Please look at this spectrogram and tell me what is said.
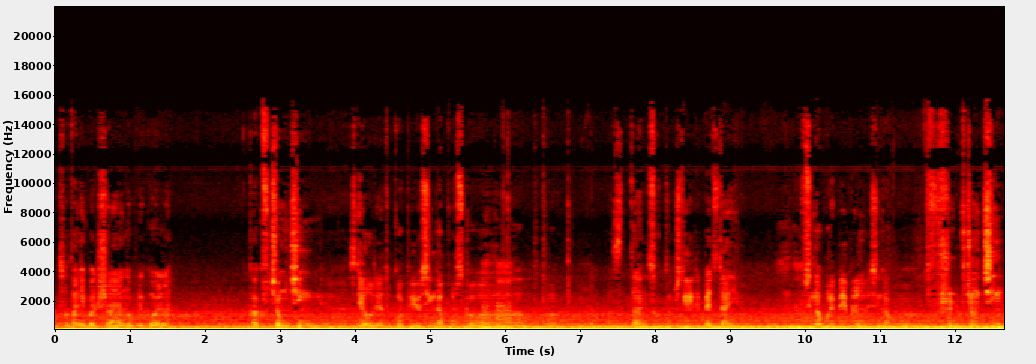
Высота небольшая, но прикольно. Как в Чончин сделали эту копию сингапурского Мгм. вот этого здания, сколько там, 4 или 5 зданий. В Сингапуре переплюнули Сингапур. В, в Чончин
